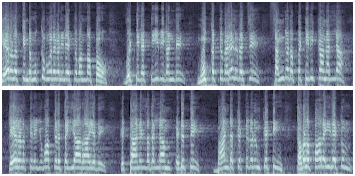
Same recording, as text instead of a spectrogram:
കേരളത്തിന്റെ മുക്കുമൂലകളിലേക്ക് വന്നപ്പോ വീട്ടിലെ ടി വി കണ്ട് മൂക്കത്ത് വിരൽ വെച്ച് സങ്കടപ്പെട്ടിരിക്കാനല്ല കേരളത്തിലെ യുവാക്കൾ തയ്യാറായത്. കിട്ടാനുള്ളതെല്ലാം എടുത്ത് ഭാണ്ഡക്കെട്ടുകളും കെട്ടി കവളപ്പാറയിലേക്കും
